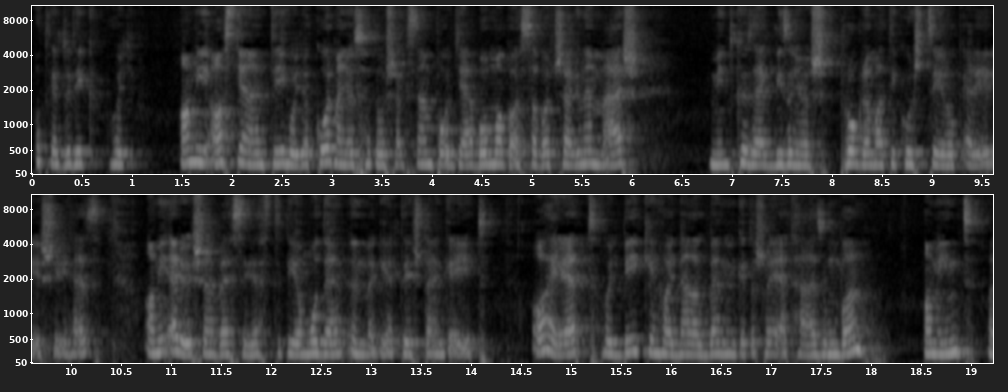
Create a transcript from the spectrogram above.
Ott kezdődik, hogy ami azt jelenti, hogy a kormányozhatóság szempontjából maga a szabadság nem más, mint közeg bizonyos programatikus célok eléréséhez, ami erősen veszélyezteti a modern önmegértés tengelyét ahelyett, hogy békén hagynának bennünket a saját házunkban, amint, a,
